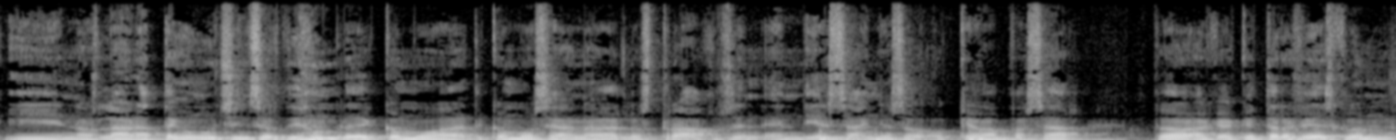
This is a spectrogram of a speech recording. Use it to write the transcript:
y nos, la verdad tengo mucha incertidumbre de cómo, de cómo se van a ver los trabajos en, en 10 años o, o qué va a pasar pero ¿a qué te refieres con...?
